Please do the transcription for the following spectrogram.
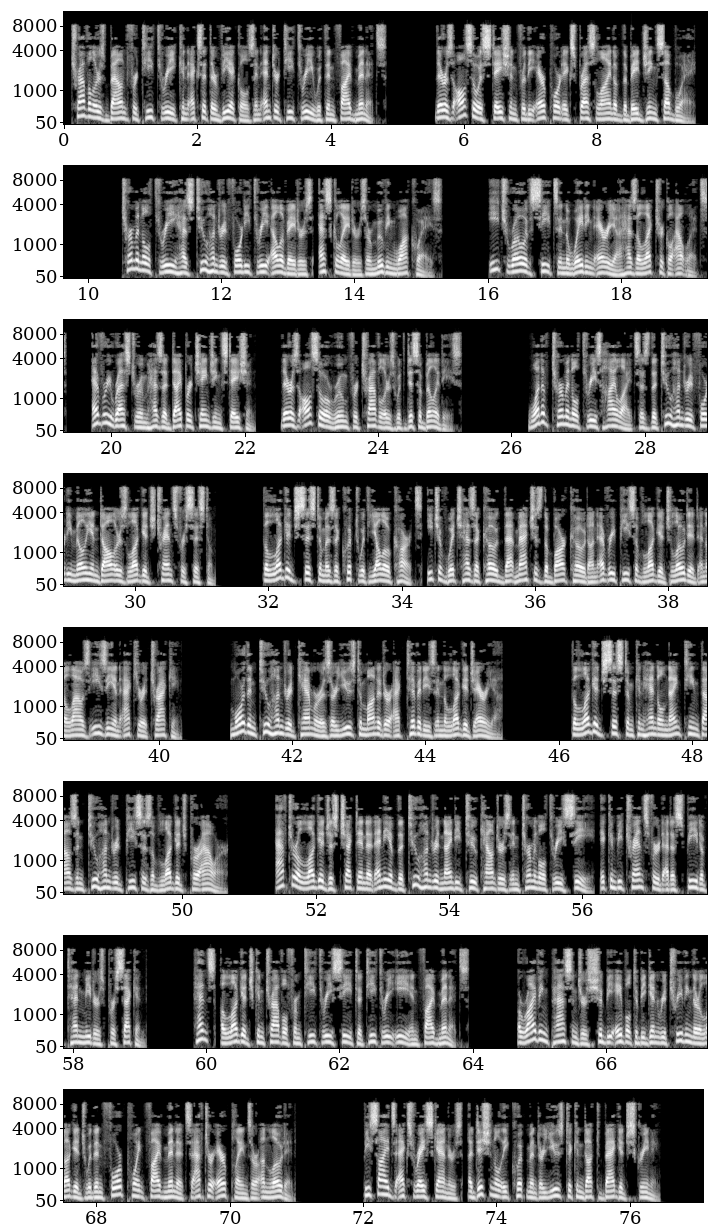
Travelers bound for T3 can exit their vehicles and enter T3 within five minutes. There is also a station for the Airport Express line of the Beijing subway. Terminal 3 has 243 elevators, escalators or moving walkways. Each row of seats in the waiting area has electrical outlets. Every restroom has a diaper changing station. There is also a room for travelers with disabilities. One of Terminal 3's highlights is the $240 million luggage transfer system. The luggage system is equipped with yellow carts, each of which has a code that matches the bar code on every piece of luggage loaded and allows easy and accurate tracking. More than 200 cameras are used to monitor activities in the luggage area. The luggage system can handle 19,200 pieces of luggage per hour. After a luggage is checked in at any of the 292 counters in Terminal 3C, it can be transferred at a speed of 10 meters per second. Hence, a luggage can travel from T3C to T3E in 5 minutes. Arriving passengers should be able to begin retrieving their luggage within 4.5 minutes after airplanes are unloaded. Besides X-ray scanners, additional equipment are used to conduct baggage screening.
